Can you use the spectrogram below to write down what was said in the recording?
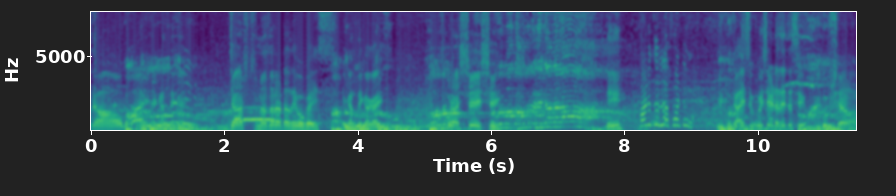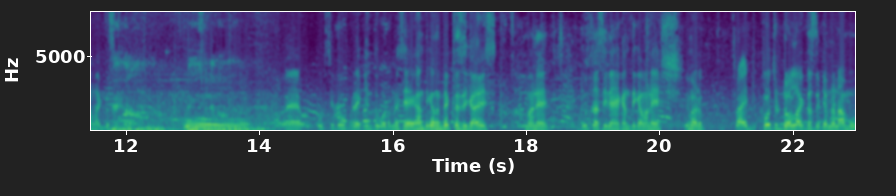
সাহেব ভাই এখান থেকে জাস্ট নজারাটা দেখো গাইস এখান থেকে গাইস পুরা শেষ শেষ। দেখি ফটো তুলো ফটো গাইস ওই সাইডটা যাইতেছি। খুব সেরা লাগতেছে। ও উঠছি তো উপরে, কিন্তু ঘটনা হচ্ছে এখান থেকে আমি দেখতেছি গাইস মানে বুঝতেছি না, এখান থেকে মানে মানে প্রায় প্রচুর ডর লাগতেছে, কেমন নামু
